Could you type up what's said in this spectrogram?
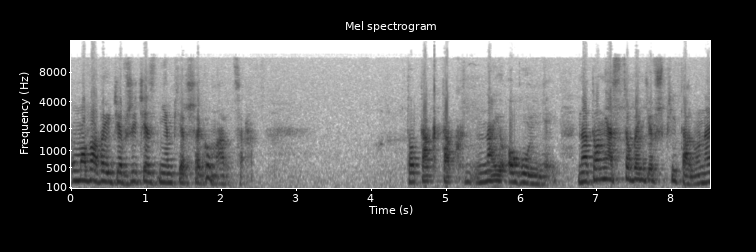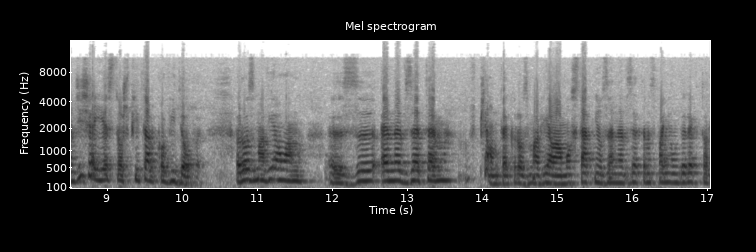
umowa wejdzie w życie z dniem 1 marca. To tak, tak najogólniej. Natomiast co będzie w szpitalu? Na dzisiaj jest to szpital covidowy. Rozmawiałam z NFZ-em, w piątek rozmawiałam ostatnio z NFZ-em, z panią dyrektor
